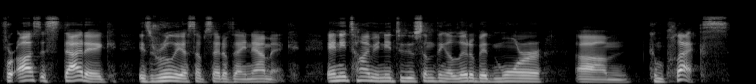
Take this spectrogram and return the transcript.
for us, static is really a subset of dynamic. Anytime you need to do something a little bit more um, complex,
